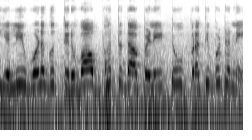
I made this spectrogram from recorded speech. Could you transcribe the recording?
ಹೆದ್ದಾರಿಯಲ್ಲಿ ಒಣಗುತ್ತಿರುವ ಭತ್ತದ ಬೆಳೆಯಿಟ್ಟು ಪ್ರತಿಭಟನೆ.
